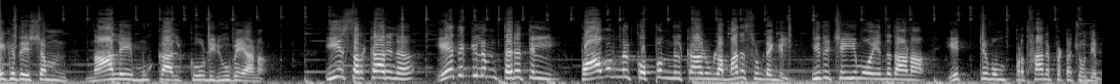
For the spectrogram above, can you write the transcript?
ഏകദേശം നാലേ മുക്കാൽ കോടി രൂപയാണ്. ഈ സർക്കാരിന് ഏതെങ്കിലും തരത്തിൽ പാവങ്ങൾക്കൊപ്പം നിൽക്കാനുള്ള മനസ്സുണ്ടെങ്കിൽ ഇത് ചെയ്യുമോ എന്നതാണ് ഏറ്റവും പ്രധാനപ്പെട്ട ചോദ്യം.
